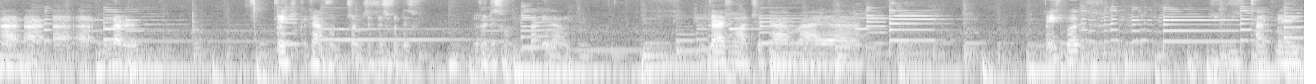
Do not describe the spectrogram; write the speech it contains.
a, a, a, another Facebook account for just, just for this for this one, but you know you guys want to check out my uh, Facebook, just type in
